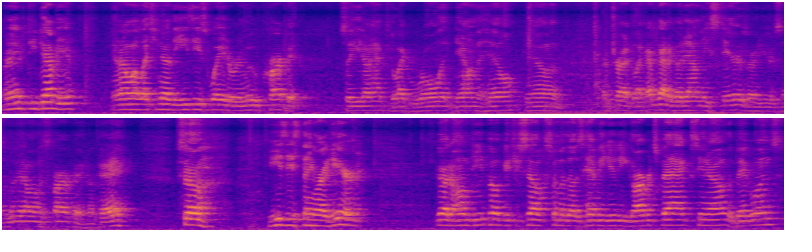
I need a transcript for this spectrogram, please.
My name's DW, and I want to let you know the easiest way to remove carpet so you don't have to like roll it down the hill. You know, I'm trying like I've got to go down these stairs right here. So look at all this carpet, okay? So the easiest thing right here, go to Home Depot, get yourself some of those heavy duty garbage bags, you know, the big ones,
